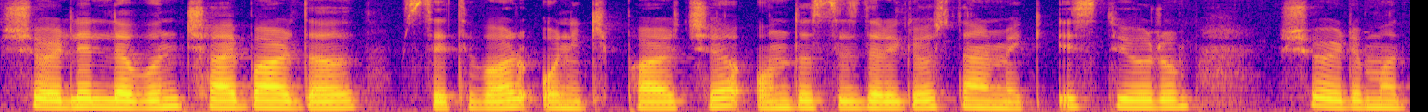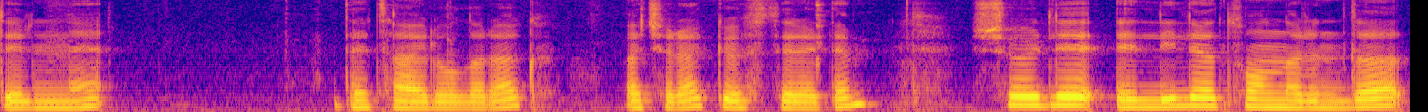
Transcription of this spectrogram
Şöyle Love'ın çay bardağı seti var. 12 parça. Onu da sizlere göstermek istiyorum. Şöyle modelini detaylı olarak açarak gösterelim. Şöyle e, lila tonlarında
